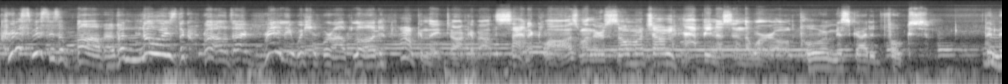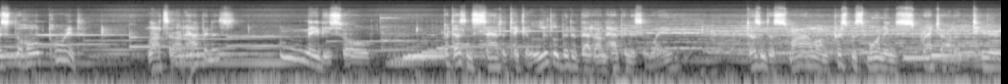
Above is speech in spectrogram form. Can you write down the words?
Christmas is a bother. The noise, the crowds. I really wish it were outlawed. How can they talk about Santa Claus when there's so much unhappiness in the world? Poor, misguided folks. They missed the whole point. Lots of unhappiness? Maybe so. But doesn't Santa take a little bit of that unhappiness away? Doesn't a smile on Christmas morning scratch out a tear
